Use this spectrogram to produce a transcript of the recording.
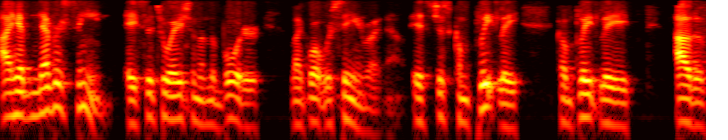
I have never seen a situation on the border like what we're seeing right now. It's just completely, completely out of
